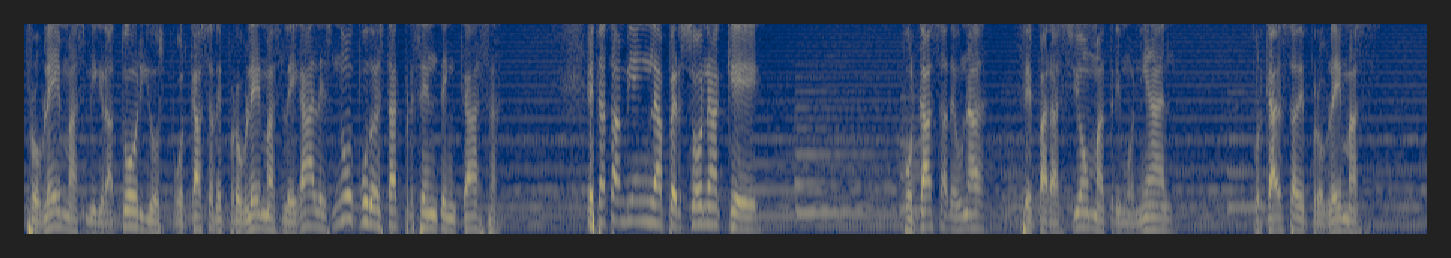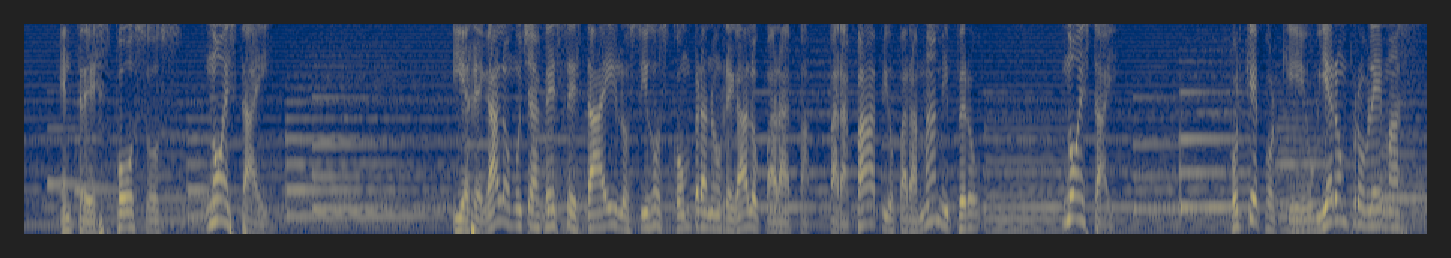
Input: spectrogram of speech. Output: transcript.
problemas migratorios, por causa de problemas legales, no pudo estar presente en casa. Está también la persona que por causa de una separación matrimonial, por causa de problemas entre esposos, no está ahí. Y el regalo muchas veces está ahí, los hijos compran un regalo para, para papi o para mami, pero no está ahí. ¿Por qué? Porque hubieron problemas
